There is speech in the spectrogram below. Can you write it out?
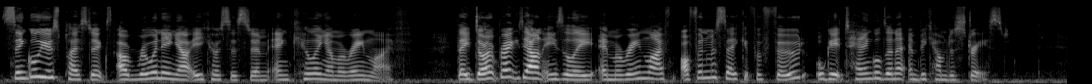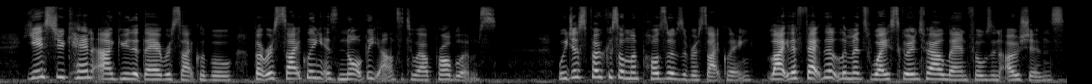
Single use plastics are ruining our ecosystem and killing our marine life. They don't break down easily, and marine life often mistake it for food or get tangled in it and become distressed. Yes, you can argue that they are recyclable, but recycling is not the answer to our problems. We just focus on the positives of recycling, like the fact that it limits waste going to our landfills and oceans,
